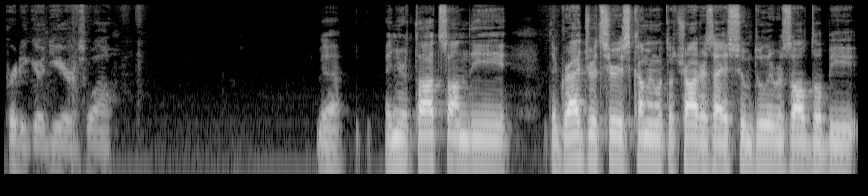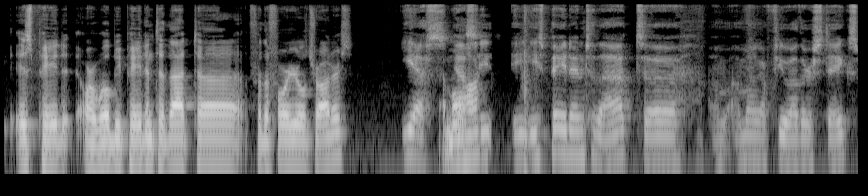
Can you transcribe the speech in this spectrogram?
pretty good year as well. Yeah. And your thoughts on the the graduate series coming with the trotters? I assume duly resolved will be is paid or will be paid into that uh, for the four year old trotters. Yes, yes, he, he's paid into that uh, among a few other stakes,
